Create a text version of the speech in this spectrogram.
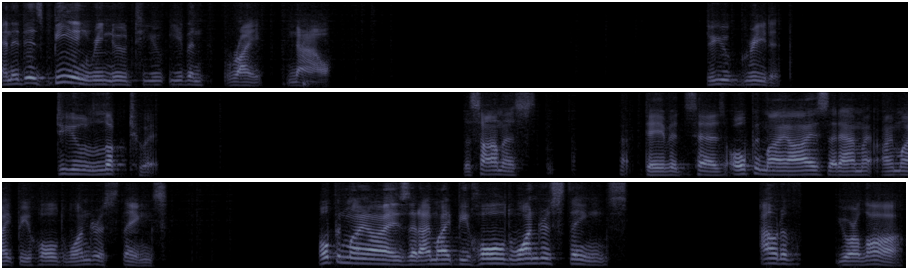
and it is being renewed to you even right now. Do you greet it? Do you look to it? The psalmist David says, Open my eyes that I might behold wondrous things. Open my eyes that I might behold wondrous things out of your law.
